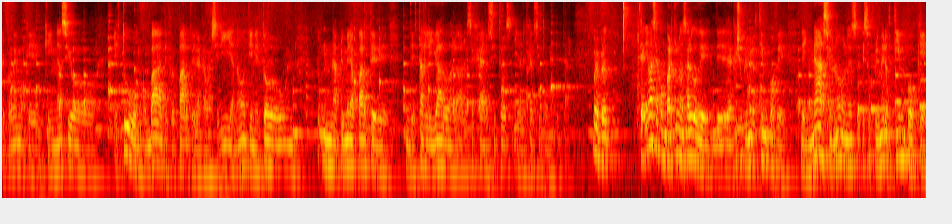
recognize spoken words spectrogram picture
recordemos que, que, Ignacio estuvo en combate, fue parte de la caballería, ¿no? tiene todo una primera parte de, de estar ligado a, los ejércitos y al ejército militar. Bueno, pero ¿te animas a compartirnos algo de, de, aquellos primeros tiempos de, Ignacio, ¿no? esos, esos primeros tiempos que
